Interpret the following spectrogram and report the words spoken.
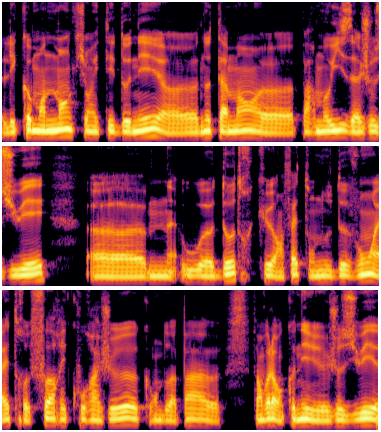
les commandements qui ont été donnés, notamment par Moïse à Josué, euh, ou d'autres que en fait on, nous devons être forts et courageux, qu'on ne doit pas. Enfin voilà, on connaît Josué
